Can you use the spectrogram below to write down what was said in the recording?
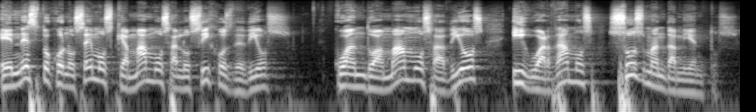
En esto conocemos que amamos a los hijos de Dios, cuando amamos a Dios y guardamos sus mandamientos.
